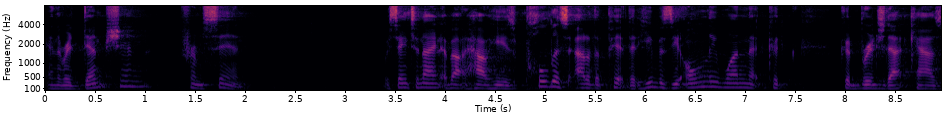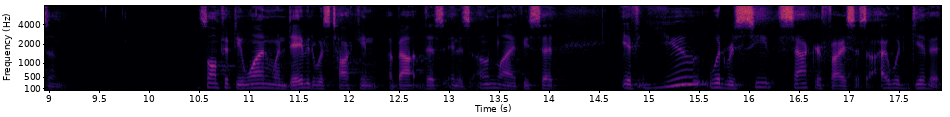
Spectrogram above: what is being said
and the redemption from sin. We sang tonight about how he's pulled us out of the pit, that he was the only one that could, could bridge that chasm. Psalm 51, when David was talking about this in his own life, he said, If you would receive sacrifices, I would give it.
